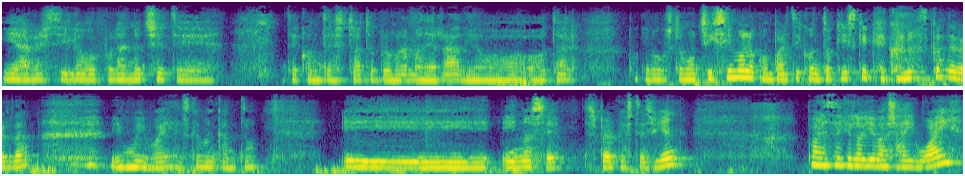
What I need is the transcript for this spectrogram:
y a ver si luego por la noche te, te contesto a tu programa de radio o, tal, porque me gustó muchísimo, lo compartí con Tokiski, que conozco de verdad, y muy guay, es que me encantó. Y, no sé, espero que estés bien. Parece que lo llevas ahí guay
